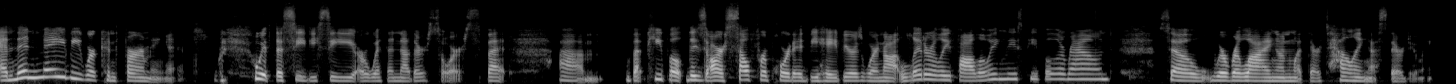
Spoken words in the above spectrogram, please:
And then maybe we're confirming it with the CDC or with another source. But um, but people, these are self-reported behaviors. We're not literally following these people around, so we're relying on what they're telling us they're doing.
